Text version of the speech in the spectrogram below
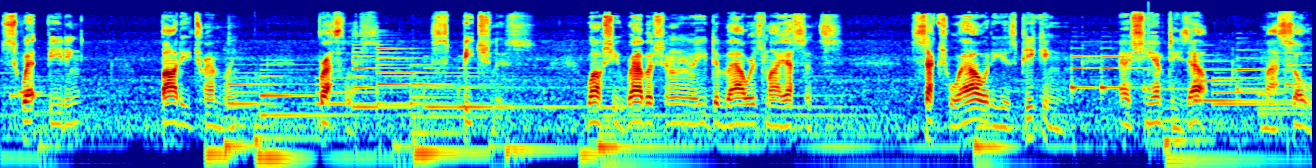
sweat beating, body trembling, breathless, speechless, while she ravishingly devours my essence. Sexuality is peaking as she empties out my soul.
